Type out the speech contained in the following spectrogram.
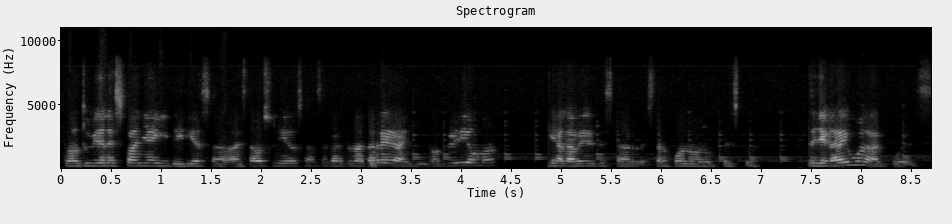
toda tu vida en España y te irías a, a Estados Unidos a sacarte una carrera en otro idioma y a la vez estar, estar jugando baloncesto. ¿De llegar a igualar? Pues,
